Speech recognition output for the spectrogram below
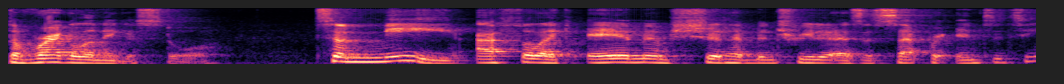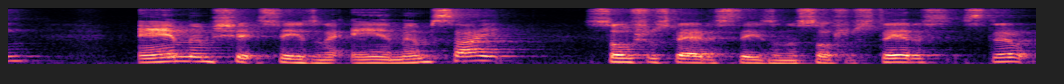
the regular nigga store. To me, I feel like AMM should have been treated as a separate entity. AMM shit stays on the AMM site. Social status stays on the social status still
